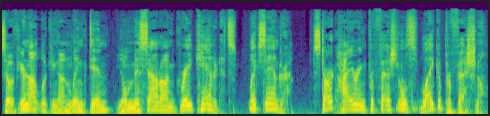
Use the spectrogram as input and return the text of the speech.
So if you're not looking on LinkedIn, you'll miss out on great candidates like Sandra. Start hiring professionals like a professional.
